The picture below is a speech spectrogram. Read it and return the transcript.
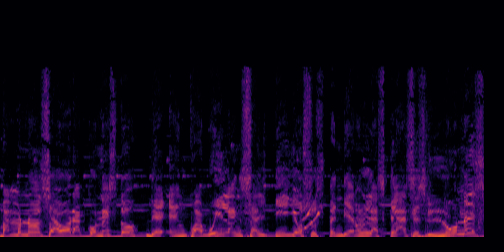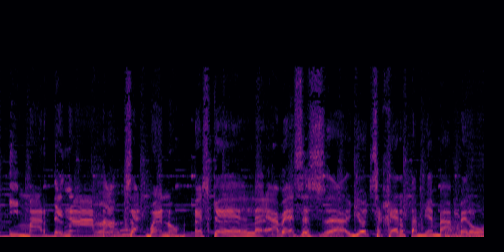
Vámonos ahora con esto de en Coahuila, en Saltillo, suspendieron las clases lunes y martes. Nah, o bueno, es que a veces uh, yo exagero también, va, pero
